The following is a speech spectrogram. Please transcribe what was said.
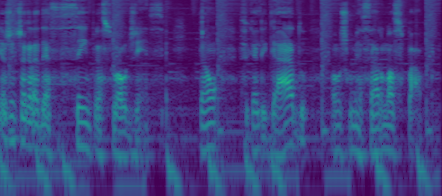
e a gente agradece sempre a sua audiência. Então, fica ligado, vamos começar o nosso papo.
